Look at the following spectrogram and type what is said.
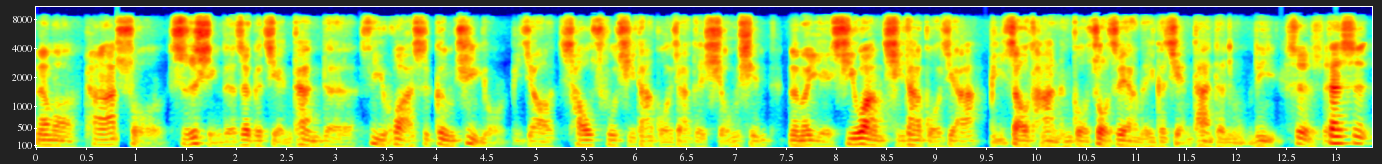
那么，他所执行的这个减碳的计划是更具有比较超出其他国家的雄心。那么，也希望其他国家比照他能够做这样的一个减碳的努力。是是。但是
